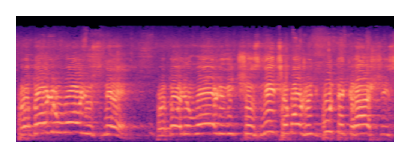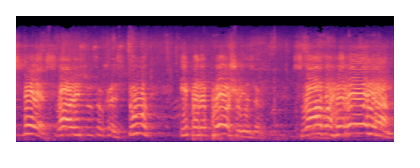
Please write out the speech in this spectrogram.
Про долю волю сни, про долю волю вітчизни чи можуть бути кращі сни. Слава Ісусу Христу і перепрошую. Слава героям!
